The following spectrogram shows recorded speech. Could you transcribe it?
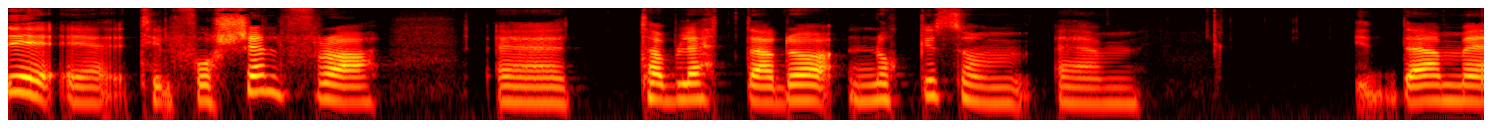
det er til forskjell fra eh, tabletter, da noe som eh, der vi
